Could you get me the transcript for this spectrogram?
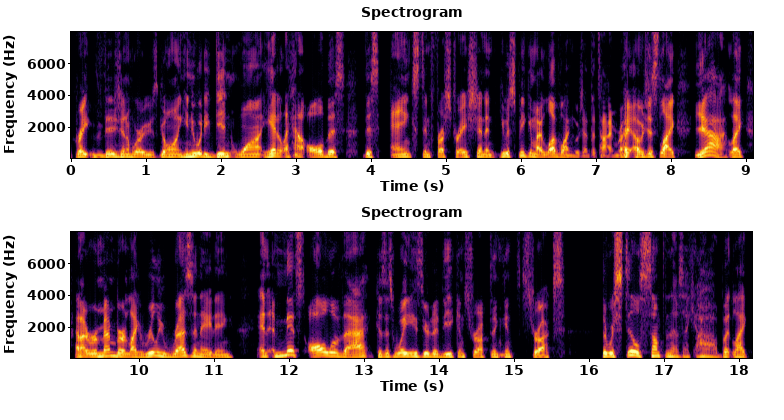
great vision of where he was going. He knew what he didn't want. He had like kind of all this this angst and frustration and he was speaking my love language at the time, right? I was just like, yeah, like and I remember like really resonating and amidst all of that because it's way easier to deconstruct and construct, there was still something that was like, oh, but like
